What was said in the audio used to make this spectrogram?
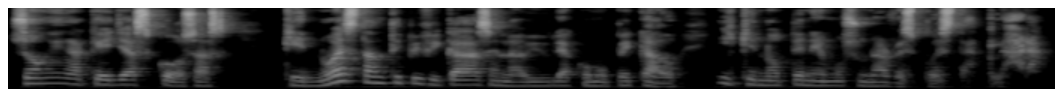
son en aquellas cosas que no están tipificadas en la Biblia como pecado y que no tenemos una respuesta clara.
